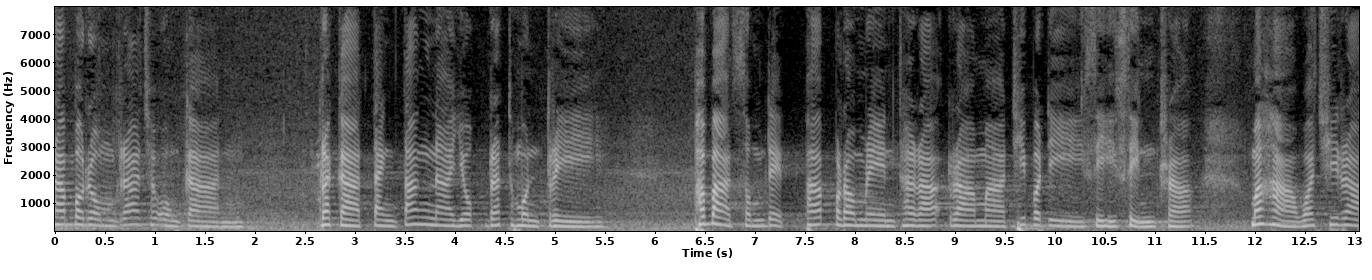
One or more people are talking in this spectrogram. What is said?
ระบรมราชองค์การ ประกาศแต่งตั้งนายกรัฐมนตรี พระบาทสมเด็จพระประเมนทรรามาธิบดีศรีสินทรมหาวชิรา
